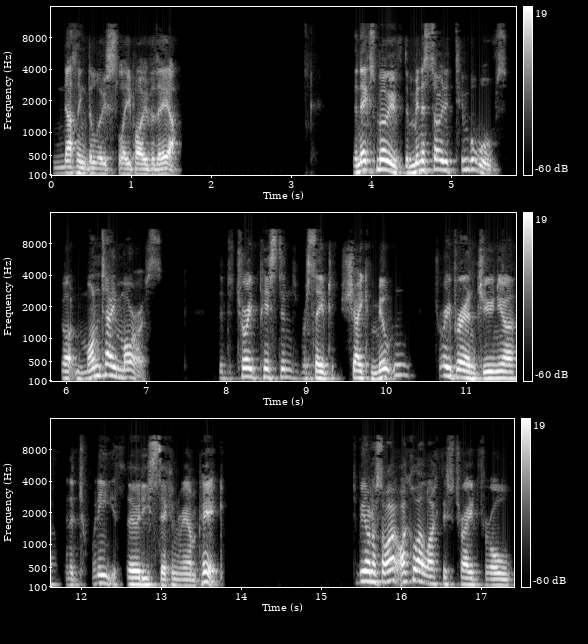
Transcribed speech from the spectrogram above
Nothing to lose sleep over there. The next move, the Minnesota Timberwolves got Monte Morris. The Detroit Pistons received Shake Milton, Troy Brown Jr., and a 2030 second round pick. To be honest, I, I quite like this trade for all,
